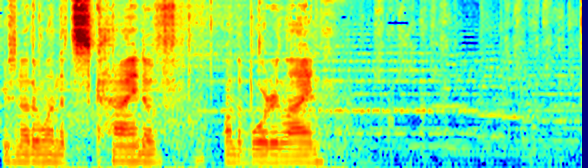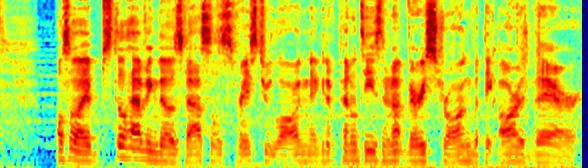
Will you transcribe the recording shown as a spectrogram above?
Here's another one that's kind of on the borderline. Also, I'm still having those vassals race too long negative penalties. They're not very strong, but they are there.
